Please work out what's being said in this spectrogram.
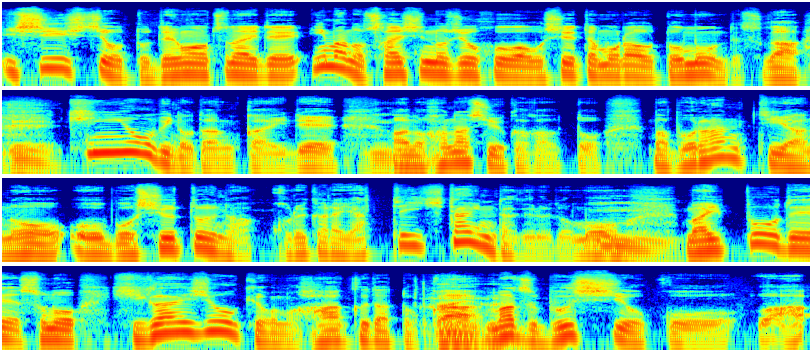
石井市長と電話をつないで、今の最新の情報は教えてもらおうと思うんですが、ええ、金曜日の段階で、あの、話を伺うと、まあ、ボランティアの募集というのはこれからやっていきたいんだけれども、うん、まあ、一方で、その、被害状況の把握だとか、はい。はい、まず物資をこう、あ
